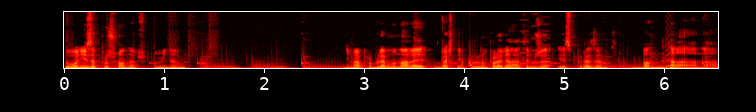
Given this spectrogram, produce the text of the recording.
Było niezaproszone, przypominam. Nie ma problemu, no ale właśnie problem polega na tym, że jest prezent. Bandana.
